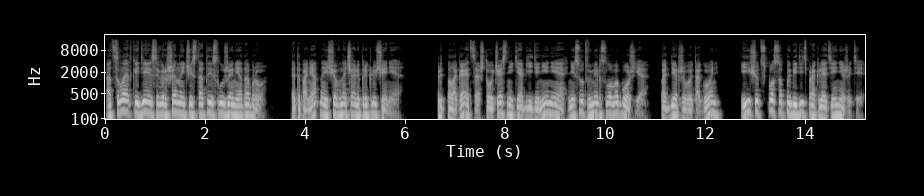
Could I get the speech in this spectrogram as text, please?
отсылает к идее совершенной чистоты служения добру. Это понятно еще в начале приключения. Предполагается, что участники объединения несут в мир Слово Божье, поддерживают огонь и ищут способ победить проклятие нежити.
